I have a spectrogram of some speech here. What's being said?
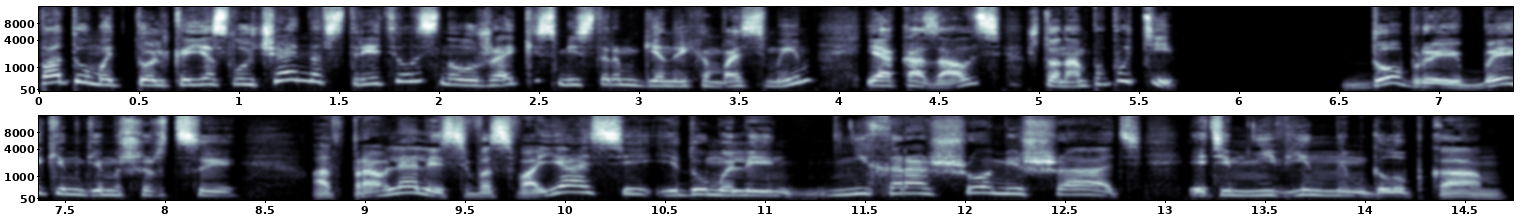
Подумать только, я случайно встретилась на лужайке с мистером Генрихом VIII, и оказалось, что нам по пути». Добрые бекингемширцы отправлялись в Освояси и думали, нехорошо мешать этим невинным голубкам,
